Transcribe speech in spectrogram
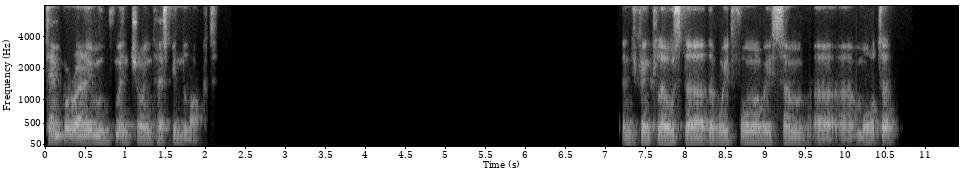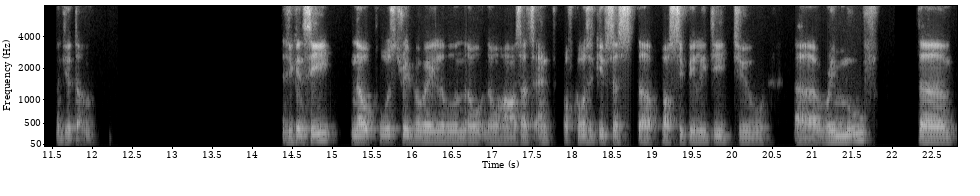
temporary movement joint has been locked. Then you can close the, the void former with some uh, uh, mortar and you're done. As you can see, no pour strip available, no, no hazards. And of course, it gives us the possibility to uh, remove the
